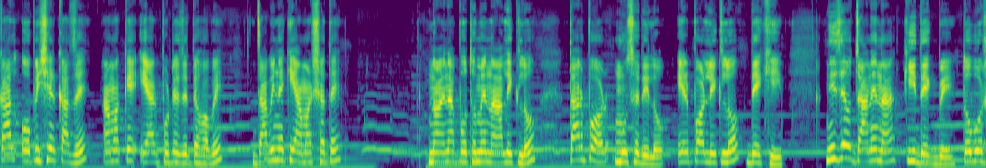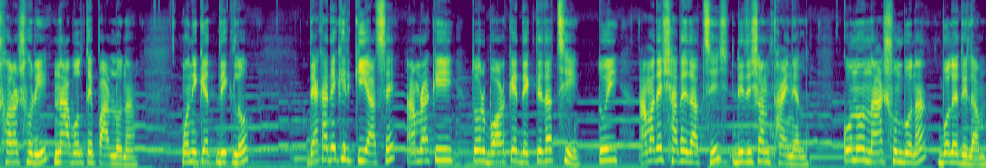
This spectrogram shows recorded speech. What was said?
কাল অফিসের কাজে আমাকে এয়ারপোর্টে যেতে হবে। যাবি নাকি আমার সাথে? নয়না প্রথমে না লিখলো, তারপর মুছে দিল। এরপর লিখলো, দেখি। নিজেও জানে না কি দেখবে, তবুও সরাসরি না বলতে পারল না। অনিকেত লিখলো দেখা দেখির কি আছে? আমরা কি তোর বরকে দেখতে যাচ্ছি? তুই আমাদের সাথে যাচ্ছিস, ডিসিশন ফাইনাল। কোনো না শুনব না, বলে দিলাম।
